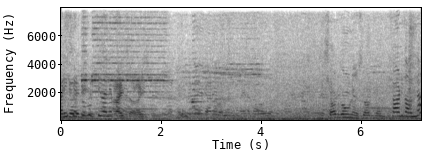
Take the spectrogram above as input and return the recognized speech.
अडीचशे टू फिफ्टीवाले पण आहेत. शॉर्ट गाऊन आहे शॉर्ट गाऊन शॉर्ट गाऊन ना?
